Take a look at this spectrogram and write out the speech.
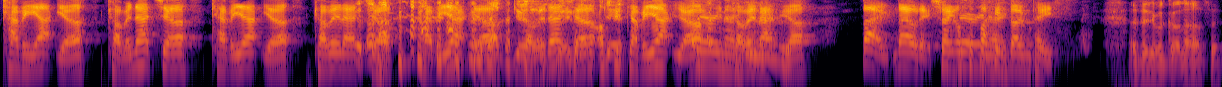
Caveat ya, coming at ya, caveat ya, coming at ya, caveat ya, coming actually, at ya, Oscar's good. caveat ya, Very nice. coming at ya. Bang, nailed it, straight off the fucking nice. dome piece. Has anyone got an answer?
